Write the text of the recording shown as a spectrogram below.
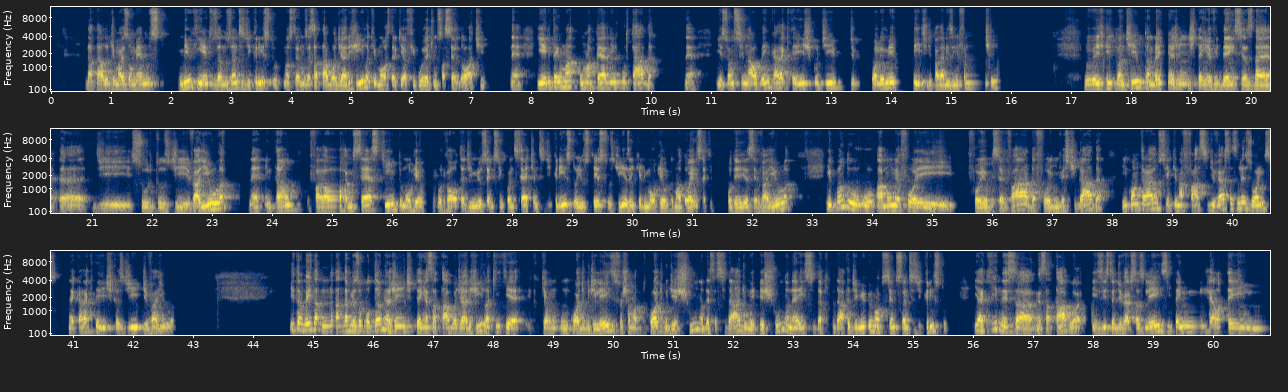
datado de mais ou menos 1500 anos antes de Cristo, nós temos essa tábua de argila que mostra aqui a figura de um sacerdote, né? E ele tem uma, uma perna encurtada, né? Isso é um sinal bem característico de, de poliomielite, de paralisia infantil. No Egito Antigo também a gente tem evidências da, eh, de surtos de varíola, né? Então, o faraó Ramsés V morreu por volta de 1157 a.C., e os textos dizem que ele morreu de uma doença que poderia ser varíola. E quando a múmia foi, foi observada, foi investigada, encontraram-se aqui na face diversas lesões né, características de, de varíola. E também da, da, Mesopotâmia a gente tem essa tábua de argila aqui, que é, que é um, um código de leis, isso é chamado Código de Exuna, dessa cidade, uma Exuna, né, isso daqui data de 1900 a.C. E aqui nessa, nessa tábua existem diversas leis e tem, tem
